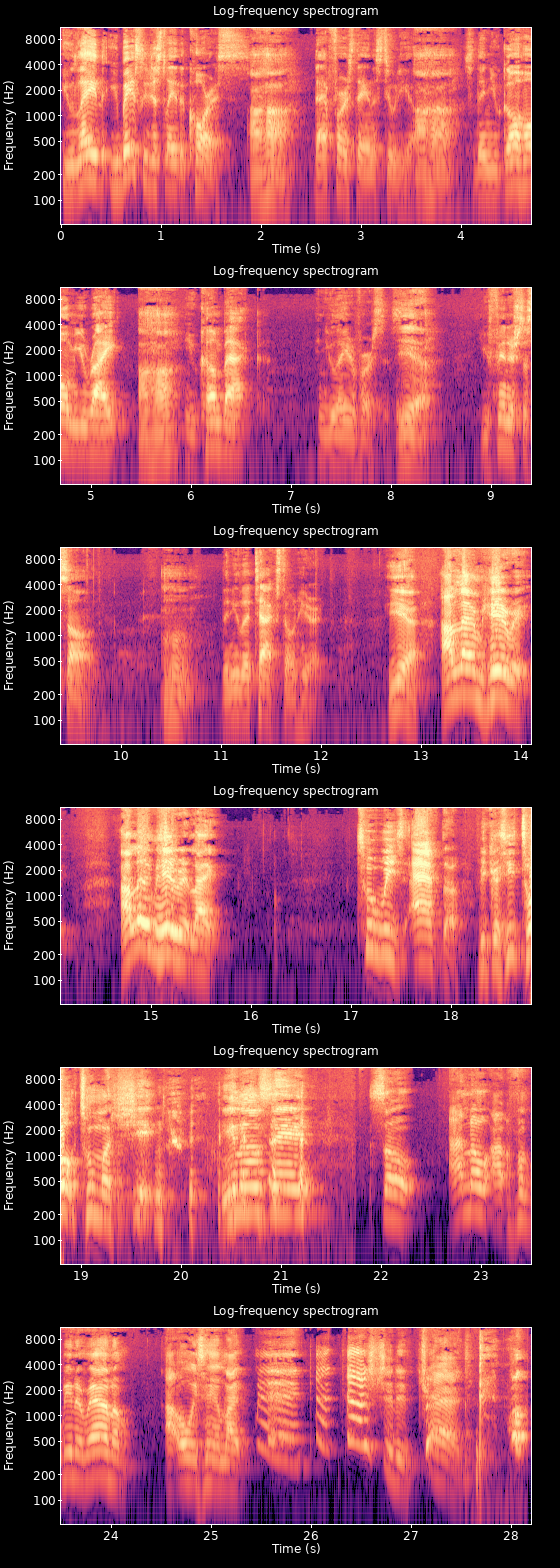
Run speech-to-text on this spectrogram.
you lay, you basically just lay the chorus. Uh huh. That first day in the studio. Uh huh. So then you go home, you write. Uh huh. You come back, and you lay your verses. Yeah. You finish the song. Mhm. Then you let Taxstone hear it. Yeah, I let him hear it. I let him hear it like two weeks after because he talked too much shit. you know what I'm saying? So I know I, from being around him, I always hear him like, man, that, that shit is trash. Oh,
